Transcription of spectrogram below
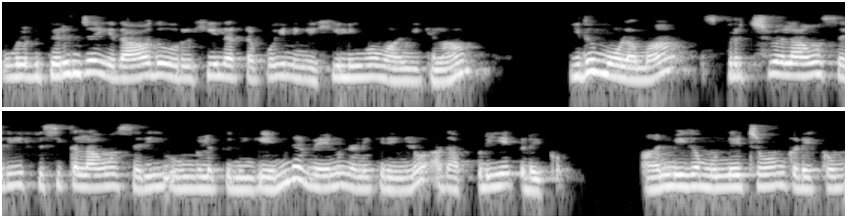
உங்களுக்கு தெரிஞ்ச ஏதாவது ஒரு ஹீலர்கிட்ட போய் நீங்கள் ஹீலிங்கும் வாங்கிக்கலாம். இது மூலமாக ஸ்பிரிச்சுவலாகவும் சரி ஃபிசிக்கலாகவும் சரி உங்களுக்கு நீங்கள் என்ன வேணும்னு நினைக்கிறீங்களோ அது அப்படியே கிடைக்கும். ஆன்மீக முன்னேற்றமும் கிடைக்கும்.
